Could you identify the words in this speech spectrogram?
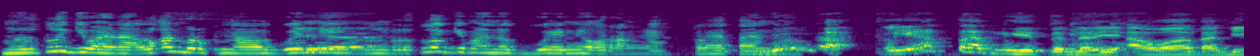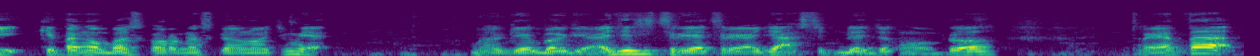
menurut lu gimana lu kan baru kenal gue nih Iya. menurut lu gimana gue nih orangnya kelihatannya gue nggak kelihatan gitu dari awal tadi kita ngebahas corona segala macam ya bahagia-bahagia aja sih ceria-ceria aja asik diajak ngobrol ternyata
